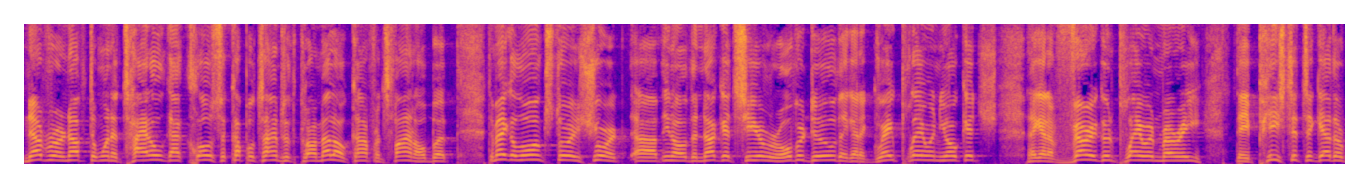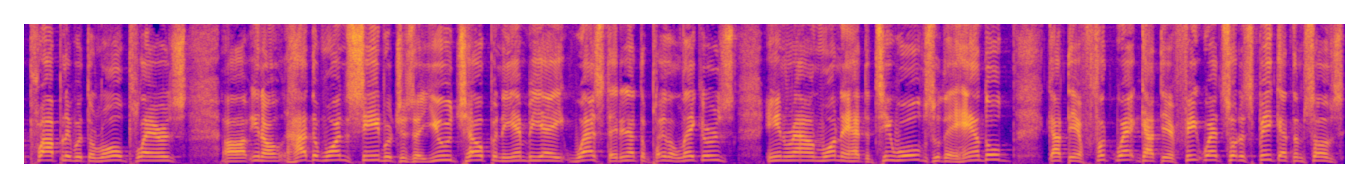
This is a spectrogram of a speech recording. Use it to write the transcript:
never enough to win a title. Got close a couple times with Carmelo conference final, but to make a long story short, uh, you know the Nuggets here are overdue. They got a great player in Jokic. They got a very good player in Murray. They pieced it together properly with the role players. Uh, you know, had the one seed, which is a huge help in the NBA West. They didn't have to play the Lakers in round one. They had the T Wolves, who they handled, got their foot wet, got their feet wet, so to speak, got themselves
